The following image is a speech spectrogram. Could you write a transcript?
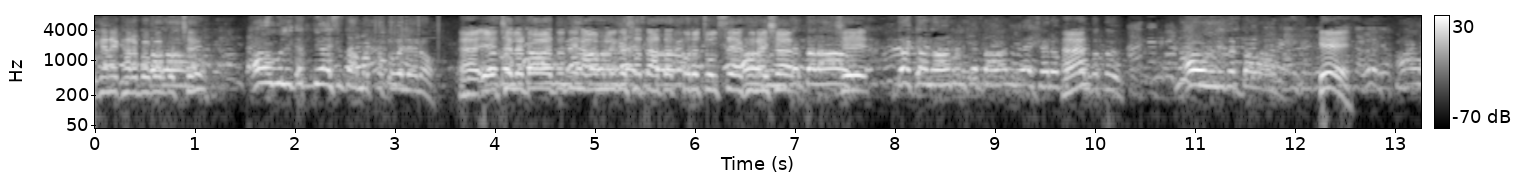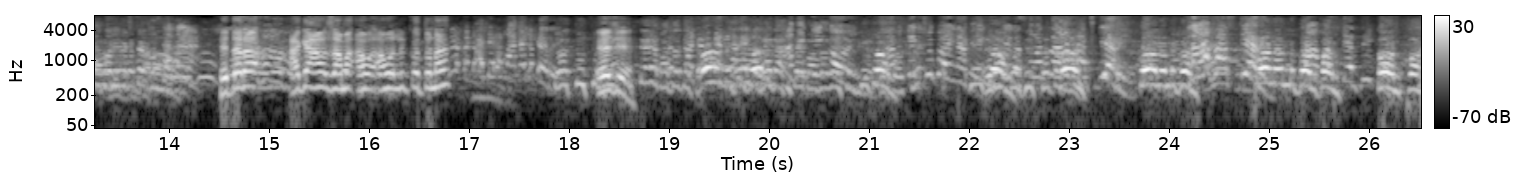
এখানে খারাপ ব্যবহার করছে। আওয়ামী লীগের নিয়ে আমার কথা বলে এই ছেলেটাও এতদিন আওয়ামী লীগের সাথে আঘাত করে চলছে এখন আইসা সে হ্যাঁ? কে? সে তারা আগে আওয়ামী লীগ করতো না? এই যে। কোন কোন কোন কোন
